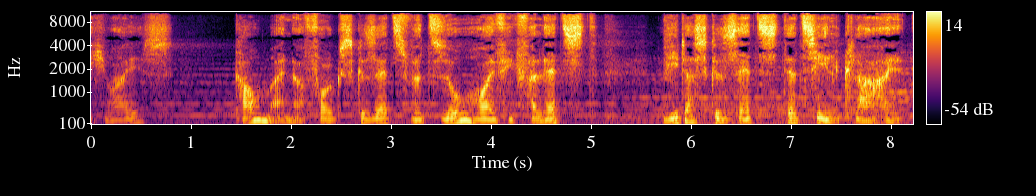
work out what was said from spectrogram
Ich weiß, kaum ein Erfolgsgesetz wird so häufig verletzt wie das Gesetz der Zielklarheit.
